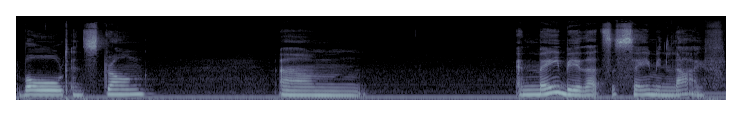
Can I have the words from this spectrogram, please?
bold and strong. Um, and maybe that's the same in life.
